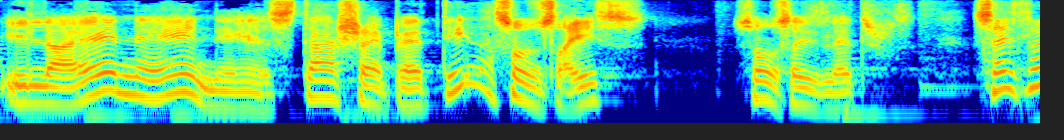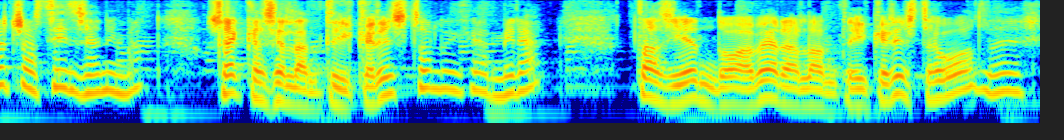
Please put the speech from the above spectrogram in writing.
y la NN está repetida, son seis. Son seis letras. Seis letras tiene ese animal. O sea que es el anticristo. Le dije, mira, estás yendo a ver al anticristo vos. Le dije,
